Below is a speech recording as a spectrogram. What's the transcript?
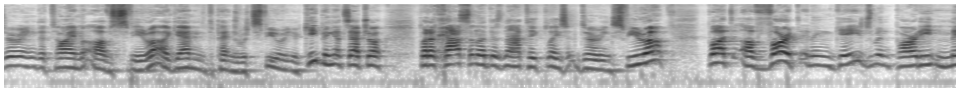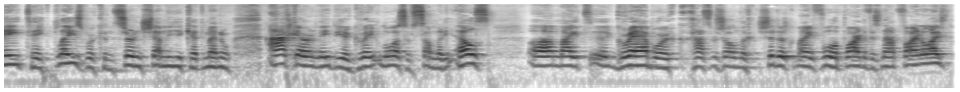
during the time of Sfira. Again, it depends which Sfira you're keeping, etc. But a chasana does not take place during Sfira. But a vart, an engagement party, may take place. We're concerned Shema Yakdimenu Acher may be a great loss of somebody else uh, might uh, grab or chas the shidduch might fall apart if it's not finalized.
